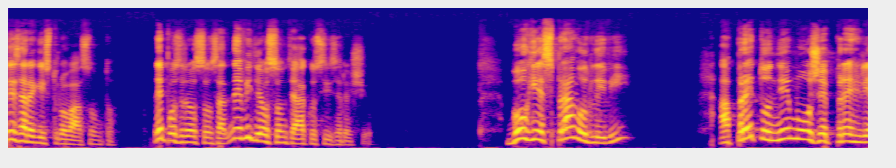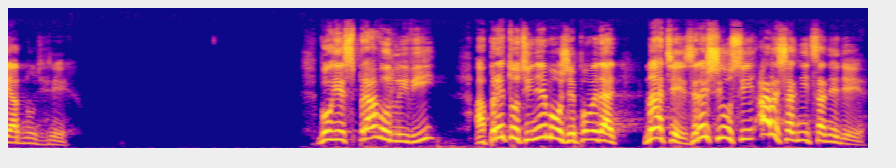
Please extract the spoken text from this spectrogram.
Nezaregistroval som to. Nepozrel som sa, nevidel som ťa, ako si zrešil. Boh je spravodlivý a preto nemôže prehliadnúť hriech. Boh je spravodlivý a preto ti nemôže povedať, Matej, zrešil si, ale však nič sa nedeje.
